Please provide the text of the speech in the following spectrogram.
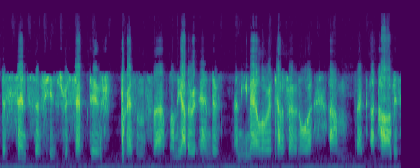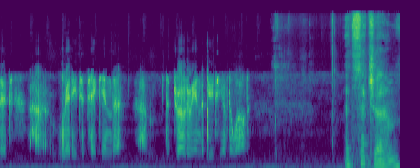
the sense of his receptive presence uh, on the other end of an email or a telephone or um, a, a car visit, uh, ready to take in the um, the drollery and the beauty of the world. That's such um,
